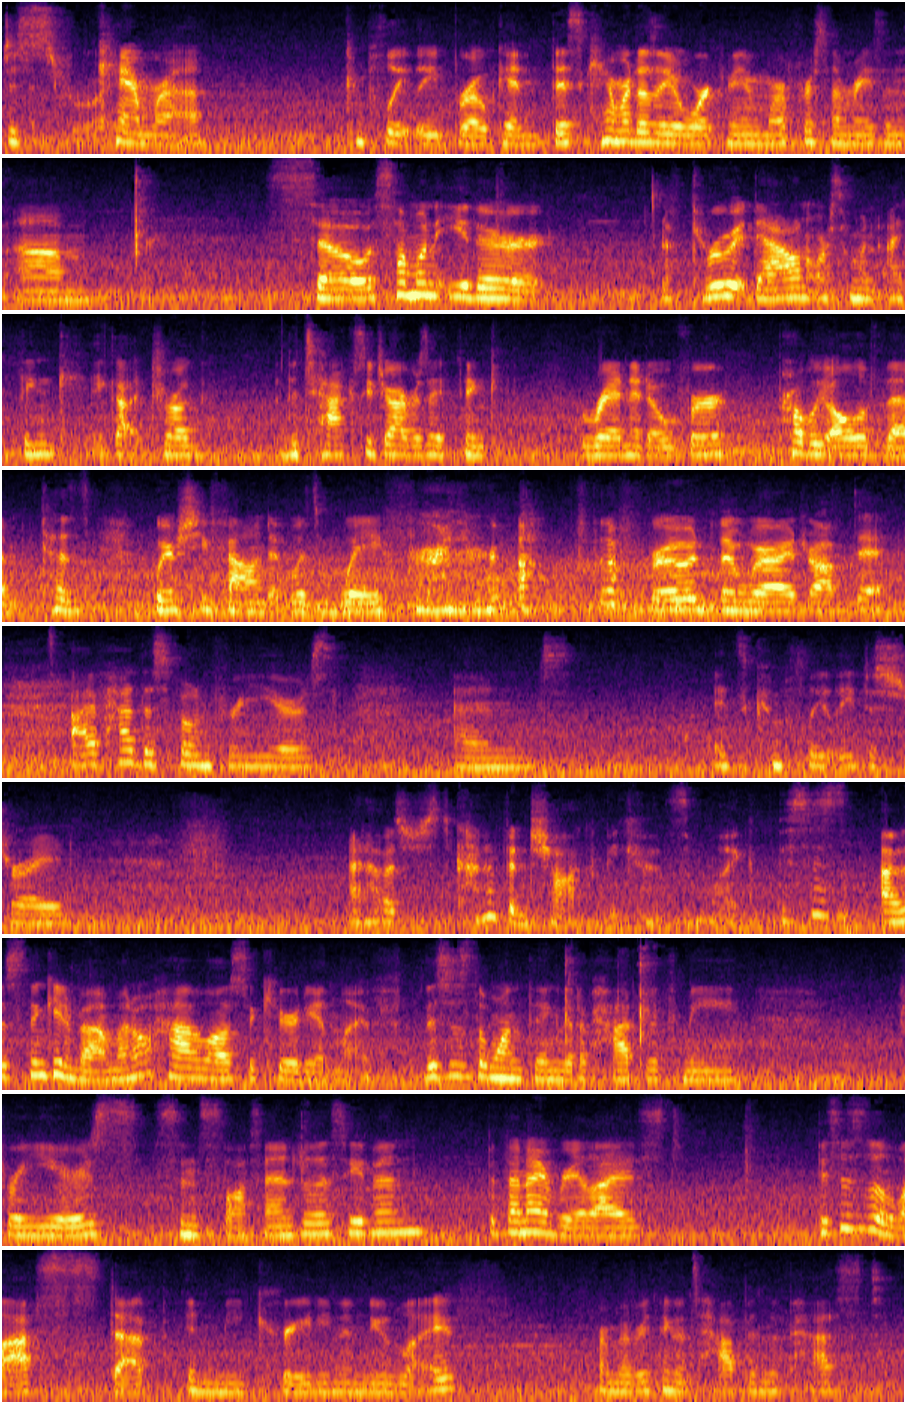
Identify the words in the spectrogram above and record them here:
destroyed. Camera completely broken. This camera doesn't even work anymore for some reason. Um, so someone either threw it down or someone, I think it got drug. The taxi drivers, I think, ran it over. Probably all of them because where she found it was way further up the road than where I dropped it. I've had this phone for years and it's completely destroyed and I was just kind of in shock because I'm like, this is, I was thinking about them. I don't have a lot of security in life. This is the one thing that I've had with me for years, since Los Angeles even. But then I realized this is the last step in me creating a new life from everything that's happened the past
